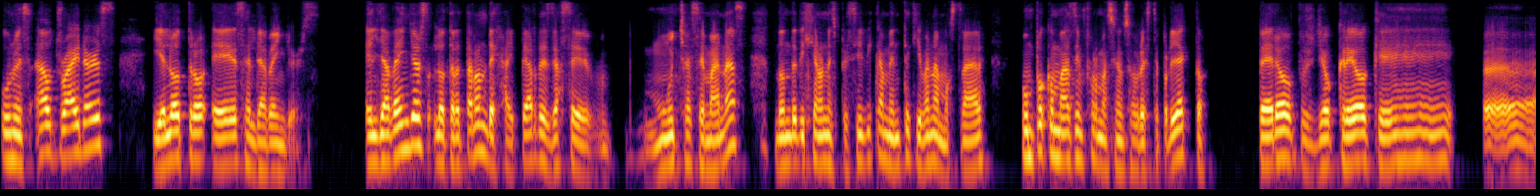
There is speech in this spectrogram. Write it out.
Uno es Outriders y el otro es el de Avengers. El de Avengers lo trataron de hypear desde hace muchas semanas, donde dijeron específicamente que iban a mostrar un poco más de información sobre este proyecto. Pero pues yo creo que uh,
